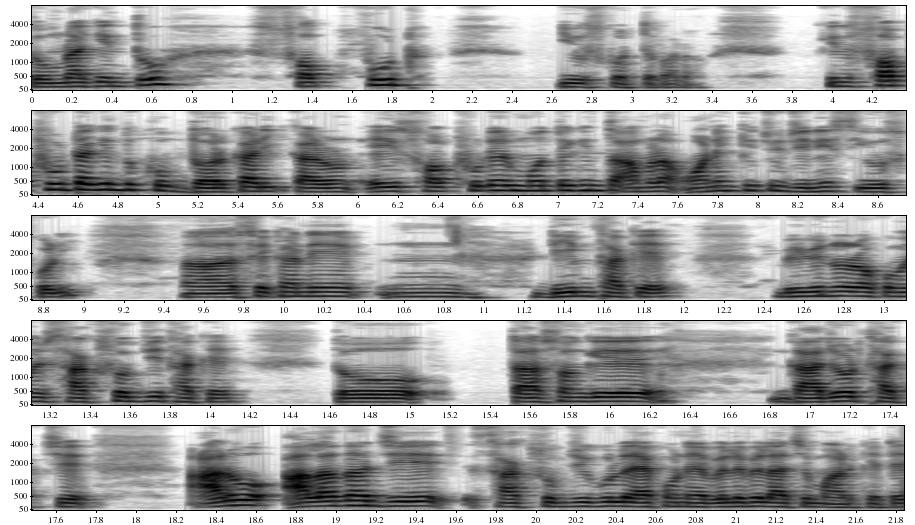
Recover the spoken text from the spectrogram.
তোমরা কিন্তু সফট ফুড ইউজ করতে পারো। কিন্তু সফট ফুডটা কিন্তু খুব দরকারি, কারণ এই সফট ফুডের মধ্যে কিন্তু আমরা অনেক কিছু জিনিস ইউজ করি। সেখানে ডিম থাকে, বিভিন্ন রকমের শাকসবজি থাকে। তো তার সঙ্গে গাজর থাকছে। আরও আলাদা যে শাকসবজিগুলো এখন অ্যাভেলেবেল আছে মার্কেটে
